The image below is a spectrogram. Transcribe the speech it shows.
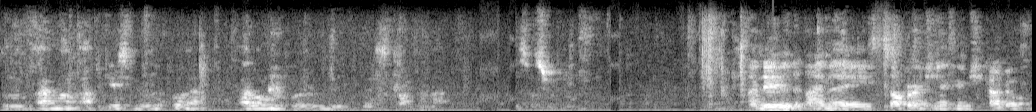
So I'm an application developer and I work for the West Carolina app. This was really I'm David. I'm a software engineer here in Chicago,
